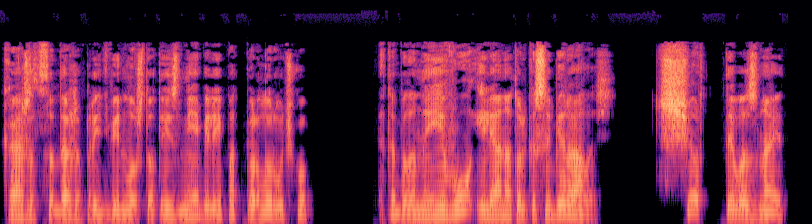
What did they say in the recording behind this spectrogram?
Кажется, даже придвинула что-то из мебели и подперла ручку. Это было наяву или она только собиралась? Черт его знает,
